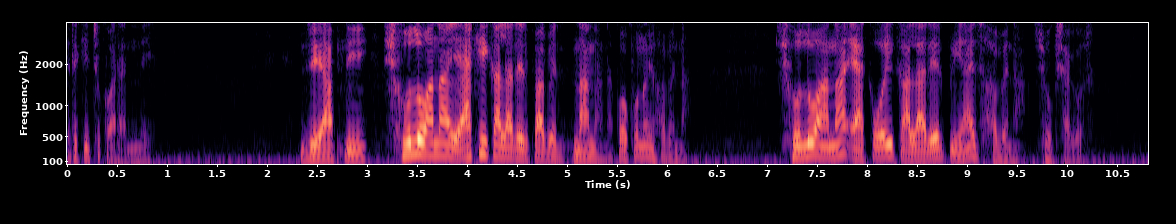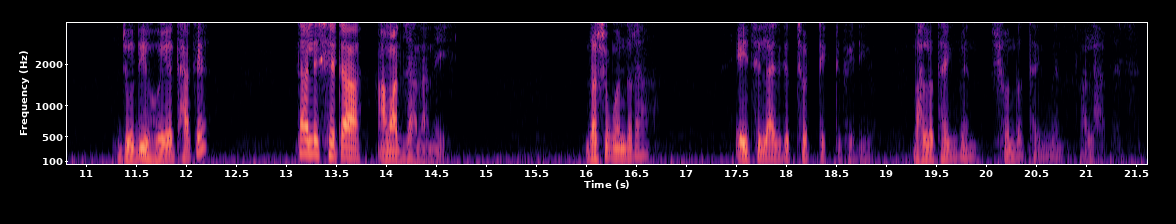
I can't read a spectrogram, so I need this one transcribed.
এটা কিছু করার নেই। যে আপনি ষোলো আনা একই কালারের পাবেন, না না না, কখনোই হবে না। ষোলো আনা একই কালারের পেঁয়াজ হবে না শোকসাগর যদি হয়ে থাকে, তাহলে সেটা আমার জানা নেই। দর্শক বন্ধুরা, এই ছিল আজকের ছোট্ট একটি ভিডিও। ভালো থাকবেন, সুন্দর থাকবেন। আল্লাহ হাফেজ।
